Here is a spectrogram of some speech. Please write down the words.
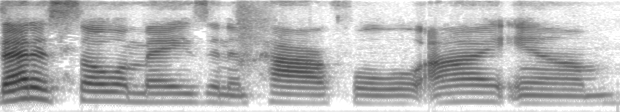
That is so amazing and powerful. I am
